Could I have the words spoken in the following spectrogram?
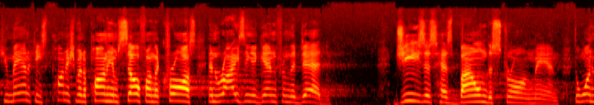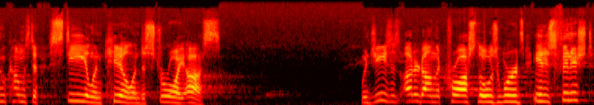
humanity's punishment upon himself on the cross and rising again from the dead, Jesus has bound the strong man, the one who comes to steal and kill and destroy us. When Jesus uttered on the cross those words, It is finished,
